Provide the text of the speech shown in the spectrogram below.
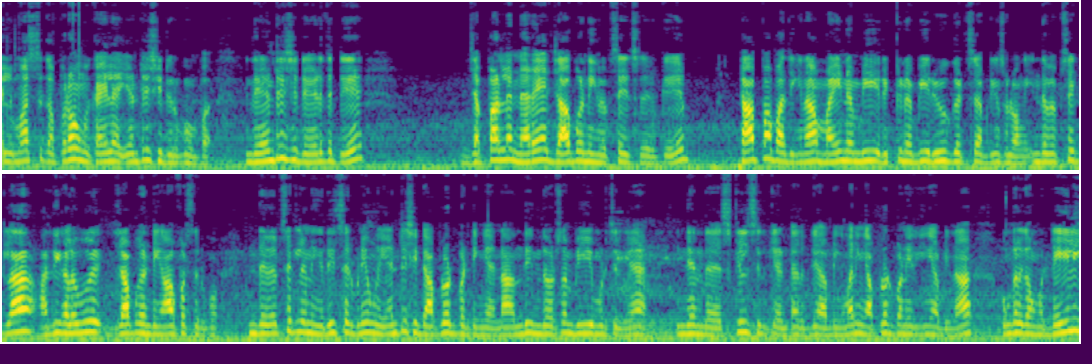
ஏழு மாதத்துக்கு அப்புறம் உங்கள் கையில் என்ட்ரி ஷீட் இருக்கும் இப்போ. இந்த என்ட்ரி ஷீட்டை எடுத்துட்டு ஜப்பானில் நிறைய ஜாப் பண்ணிங் வெப்சைட்ஸ் இருக்குது டாப்பாக பார்த்தீங்கன்னா மை நம்பி ரிக்கு நபி ரிவ்கட்ஸ் அப்படின்னு சொல்லுவாங்க. இந்த வெப்சைட்லாம் அதிக அளவு ஜாப் ஹண்டிங் ஆஃபர்ஸ் இருக்கும். இந்த வெப்சைட்டில் நீங்கள் ரீசர்ச் பண்ணி உங்கள் என்ட்ரி ஷீட் அப்லோட் பண்ணிட்டீங்க. நான் வந்து இந்த வருஷம் பிஇ முடிச்சிருக்கேன். இந்த இந்த ஸ்கில்ஸ் இருக்கு என்கிட்ட இருக்குது அப்படிங்கிற மாதிரி நீங்கள் அப்லோட் பண்ணியிருக்கீங்க அப்படின்னா உங்களுக்கு அவங்க டெய்லி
